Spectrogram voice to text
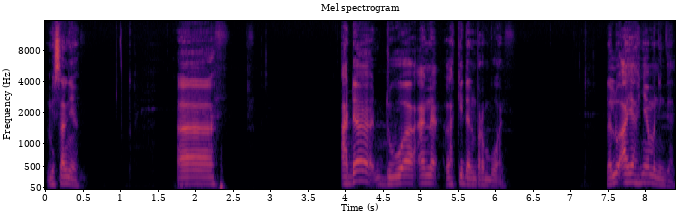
misalnya, uh, ada dua anak laki dan perempuan. Lalu ayahnya meninggal.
